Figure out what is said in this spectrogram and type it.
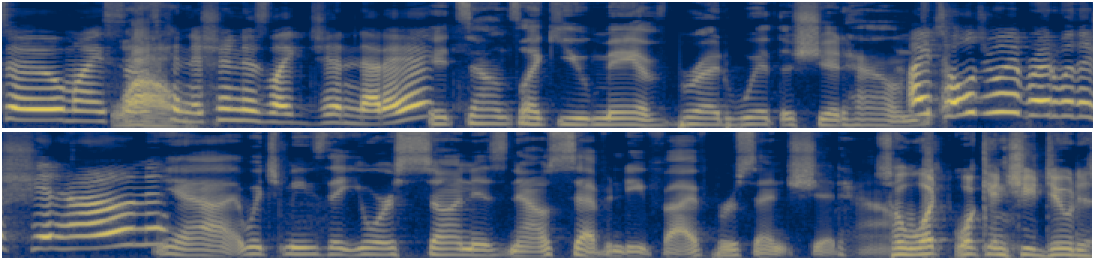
So my son's Wow. condition is like genetic. It sounds like you may have bred with a shithound. I told you I bred with a shithound. yeah, which means that your son is now 75% shithound. So what what can she do to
